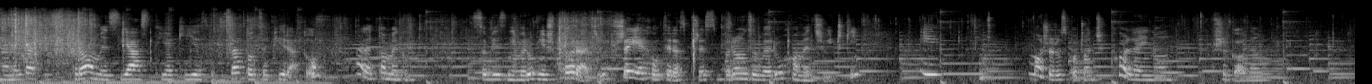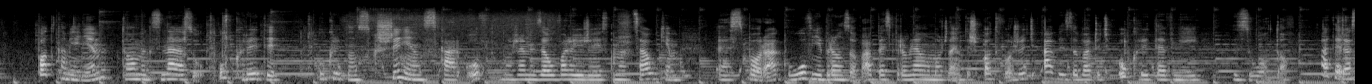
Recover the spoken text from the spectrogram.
na najbardziej stromy zjazd, jaki jest w Zatoce Piratów, ale Tomek sobie z nim również poradził. Przejechał teraz przez brązowe ruchome drzwiczki i może rozpocząć kolejną przygodę. Pod kamieniem Tomek znalazł ukryty, ukrytą skrzynię skarbów. Możemy zauważyć, że jest ona całkiem spora, głównie brązowa. Bez problemu można ją też otworzyć, aby zobaczyć ukryte w niej złoto. A teraz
